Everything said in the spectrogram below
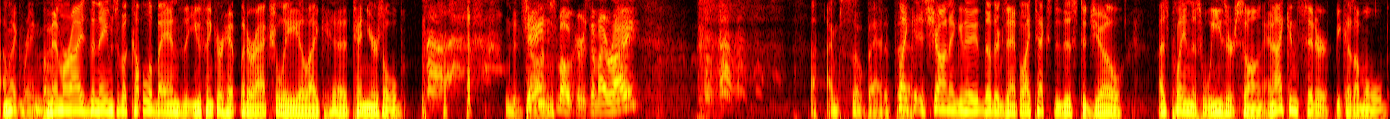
I like rainbows. Memorize the names of a couple of bands that you think are hip but are actually uh, like uh, ten years old. The Chainsmokers, am I right? I'm so bad at It's that. like Sean. Another example. I texted this to Joe. I was playing this Weezer song, and I consider because I'm old,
